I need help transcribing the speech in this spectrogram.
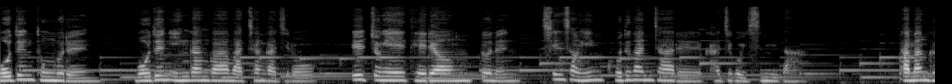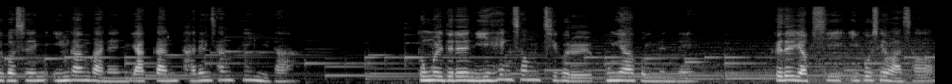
모든 동물은 모든 인간과 마찬가지로 일종의 대령 또는 신성인 고등한 자아를 가지고 있습니다. 다만 그것은 인간과는 약간 다른 상태입니다. 동물들은 이 행성 지구를 공유하고 있는데 그들 역시 이곳에 와서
